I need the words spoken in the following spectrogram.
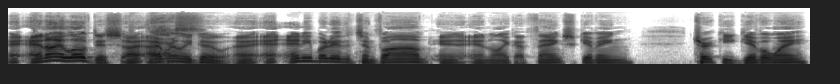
and, and I love this. I, I really do. Uh, anybody that's involved in, in like a Thanksgiving turkey giveaway,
